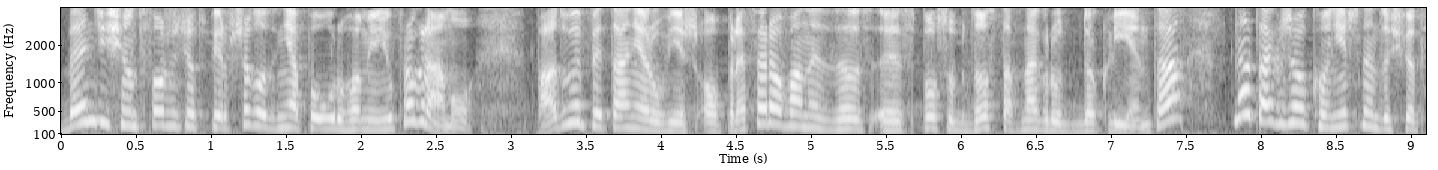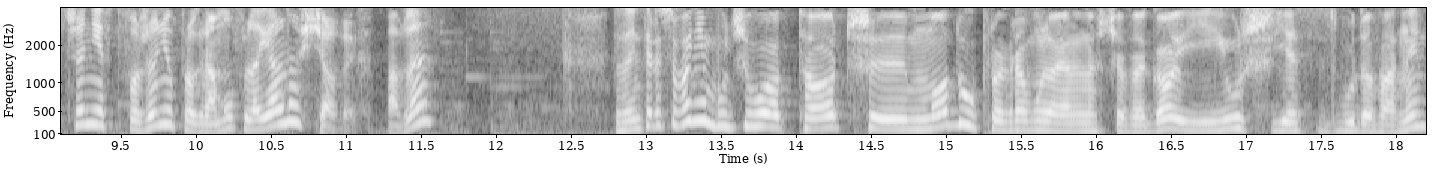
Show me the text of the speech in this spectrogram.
będzie się tworzyć od pierwszego dnia po uruchomieniu programu. Padły pytania również o preferowany y, sposób dostaw nagród do klienta, a także o konieczne doświadczenie w tworzeniu programów lojalnościowych. Pawle? Zainteresowanie budziło to, czy moduł programu lojalnościowego już jest zbudowany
